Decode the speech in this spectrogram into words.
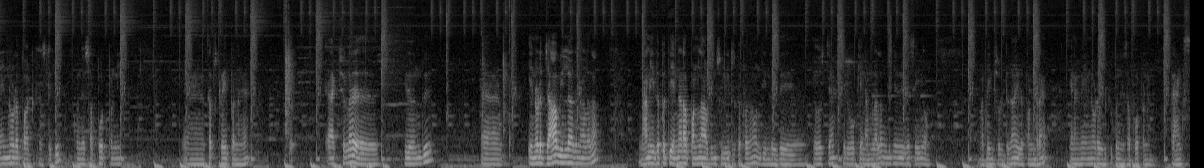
என்னோடய பாட்காஸ்ட்டுக்கு கொஞ்சம் சப்போர்ட் பண்ணி சப்ஸ்கிரைப் பண்ணுங்கள் ஆக்சுவலாக இது வந்து என்னோடய ஜாப் இல்லாதனால தான் நான் இதை பற்றி என்னடா பண்ணலாம் அப்படின்னு சொல்லிகிட்டு இருக்கப்போ தான் வந்து இந்த இது யோசித்தேன் சரி ஓகே நம்மளால் முடிஞ்சது இதை செய்யும் அப்படின்னு சொல்லிட்டு தான் இதை பண்ணுறேன் எனக்கு என்னோடய இதுக்கு கொஞ்சம் சப்போர்ட் பண்ணுங்கள் தேங்க்ஸ்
